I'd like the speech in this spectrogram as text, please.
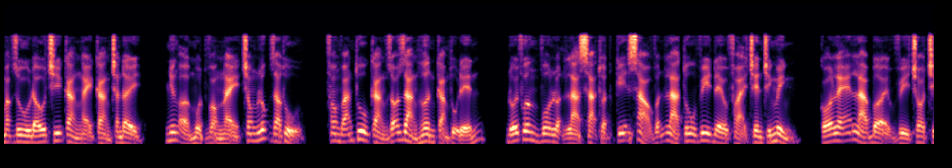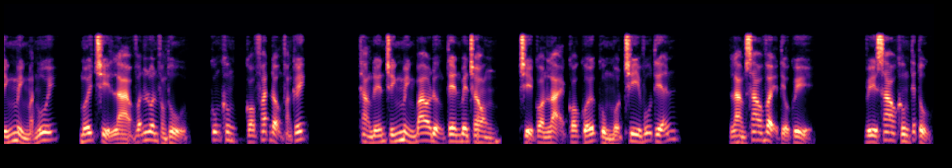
Mặc dù đấu trí càng ngày càng tràn đầy, nhưng ở một vòng này trong lúc giao thủ, Phong Vãn Thu càng rõ ràng hơn cảm thụ đến, đối phương vô luận là xạ thuật kỹ xảo vẫn là tu vi đều phải trên chính mình, có lẽ là bởi vì cho chính mình mặt mũi, mới chỉ là vẫn luôn phòng thủ, cũng không có phát động phản kích. Thẳng đến chính mình bao đựng tên bên trong, chỉ còn lại có cuối cùng một chi vũ tiễn. Làm sao vậy tiểu quỷ? Vì sao không tiếp tục?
